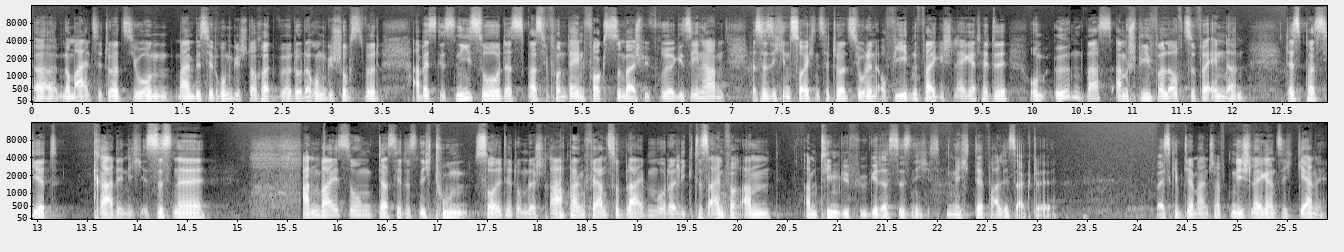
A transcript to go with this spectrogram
äh, normalen Situation mal ein bisschen rumgestochert wird oder rumgeschubst wird, aber es ist nie so, dass, was wir von Dane Fox zum Beispiel früher gesehen haben, dass er sich in solchen Situationen auf jeden Fall geschlägert hätte, um irgendwas am Spielverlauf zu verändern. Das passiert gerade nicht. Ist es eine Anweisung, dass ihr das nicht tun solltet, um der Strafbank fernzubleiben, oder liegt es einfach am, am Teamgefüge, dass das nicht, nicht der Fall ist aktuell? Weil es gibt ja Mannschaften, die schlägern sich gerne.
